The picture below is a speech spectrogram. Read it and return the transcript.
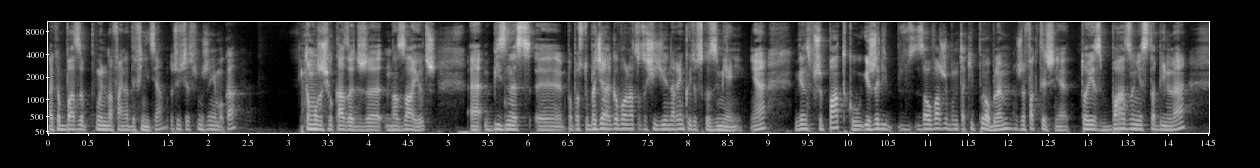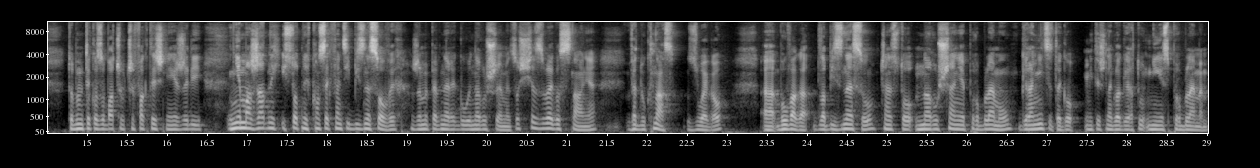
Taka bardzo płynna, fajna definicja, oczywiście z przymrużeniem oka to może się okazać, że na zajutrz e, biznes e, po prostu będzie reagował na to, co się dzieje na rynku i to wszystko zmieni. Nie? Więc w przypadku, jeżeli zauważyłbym taki problem, że faktycznie to jest bardzo niestabilne, to bym tylko zobaczył, czy faktycznie, jeżeli nie ma żadnych istotnych konsekwencji biznesowych, że my pewne reguły naruszymy, coś się złego stanie, według nas złego, e, bo uwaga, dla biznesu często naruszenie problemu, granicy tego mitycznego agregatu nie jest problemem,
